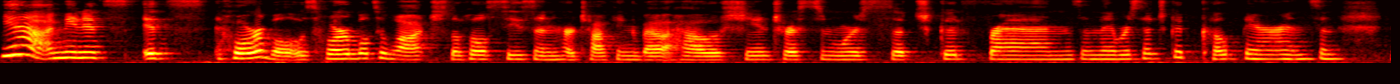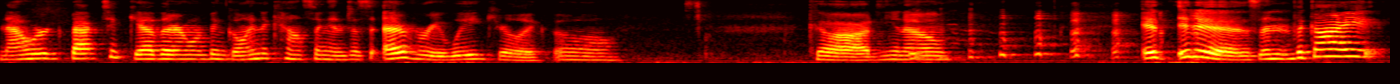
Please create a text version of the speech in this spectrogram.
Yeah, I mean it's it's horrible. It was horrible to watch the whole season. Her talking about how she and Tristan were such good friends and they were such good co-parents, and now we're back together and we've been going to counseling. And just every week, you're like, oh, God, you know, it it is. And the guy,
